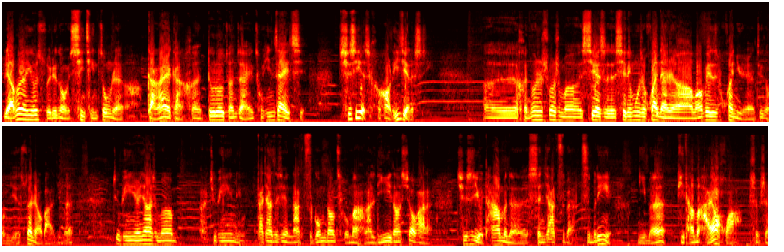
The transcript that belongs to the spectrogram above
两个人又属于那种性情中人啊，敢爱敢恨，兜兜转转又重新在一起，其实也是很好理解的事情。呃，很多人说什么谢是谢霆锋是坏男人啊，王菲是坏女人，这种也算了吧？你们就凭人家什么？啊，就凭你大家这些拿子宫当筹码、拿离异当笑话的，其实有他们的身家资本，指不定你们比他们还要花，是不是？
